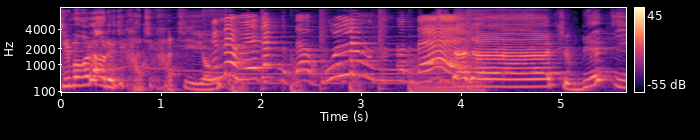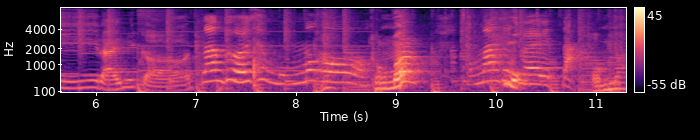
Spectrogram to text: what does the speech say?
같이 먹으려 그랬지 같이 같이 여기 근데 왜 자꾸 나 몰래 먹는 건데? 짜잔 준비했지 라임이가 난더 이상 못 먹어. 정말 엄마한테 어머. 줘야겠다. 엄마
